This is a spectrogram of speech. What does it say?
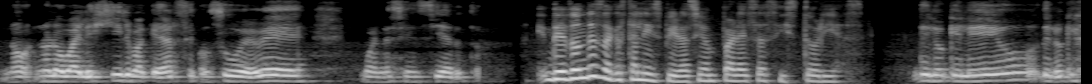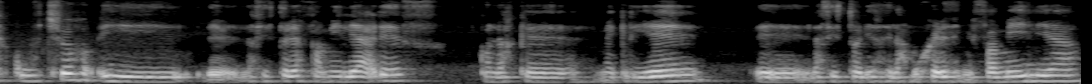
no, no lo va a elegir, va a quedarse con su bebé, bueno, es incierto. ¿De dónde sacaste la inspiración para esas historias? De lo que leo, de lo que escucho y de las historias familiares con las que me crié, eh, las historias de las mujeres de mi familia,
